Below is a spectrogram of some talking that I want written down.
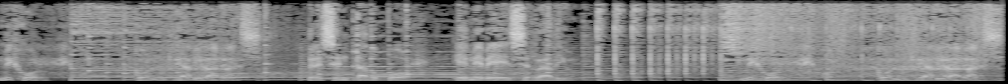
Mejor con Gaby Vargas. Presentado por MBS Radio. Mejor con Gaby Vargas.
